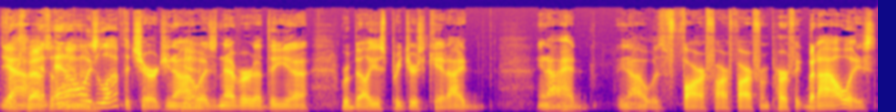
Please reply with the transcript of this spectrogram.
Yeah, and, and, I always loved the church. You know, yeah. I was never the uh, rebellious preacher's kid. I, you know, I had, you know, it was far, far, far from perfect, but I always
